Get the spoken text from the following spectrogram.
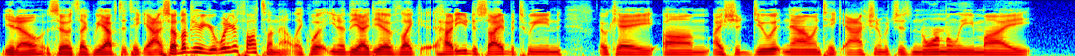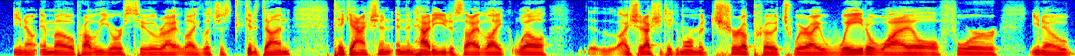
You know, so it's like we have to take action. So I'd love to hear your what are your thoughts on that? Like what you know the idea of like how do you decide between okay um, I should do it now and take action, which is normally my you know mo probably yours too right like let's just get it done take action and then how do you decide like well i should actually take a more mature approach where i wait a while for you know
